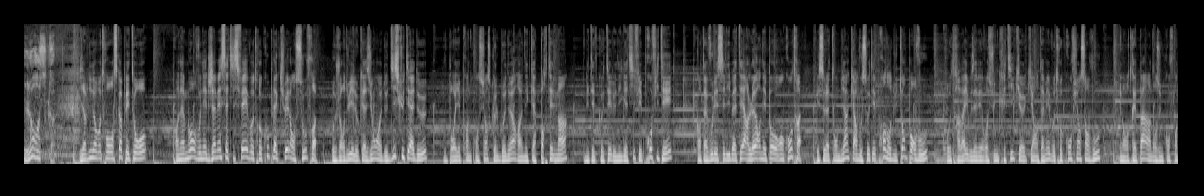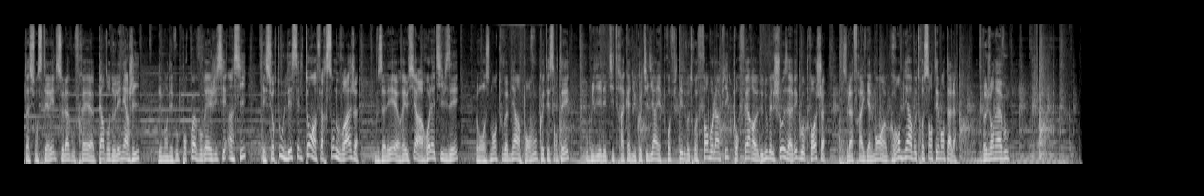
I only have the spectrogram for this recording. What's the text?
L'horoscope. Bienvenue dans votre horoscope les taureaux. En amour, vous n'êtes jamais satisfait, votre couple actuel en souffre. Aujourd'hui est l'occasion de discuter à deux. Vous pourriez prendre conscience que le bonheur n'est qu'à portée de main. Mettez de côté le négatif et profitez. Quant à vous les célibataires, l'heure n'est pas aux rencontres et cela tombe bien car vous souhaitez prendre du temps pour vous. Au travail, vous avez reçu une critique qui a entamé votre confiance en vous. Ne rentrez pas hein, dans une confrontation stérile, cela vous ferait perdre de l'énergie. Demandez-vous pourquoi vous réagissez ainsi et surtout laissez le temps à faire son ouvrage. Vous allez réussir à relativiser. Heureusement, tout va bien pour vous côté santé. Oubliez les petits tracas du quotidien et profitez de votre forme olympique pour faire de nouvelles choses avec vos proches. Cela fera également grand bien à votre santé mentale. Bonne journée à vous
